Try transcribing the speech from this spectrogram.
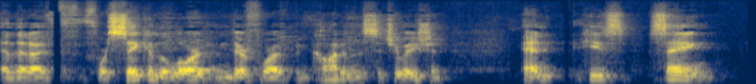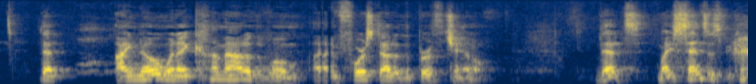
and that I've forsaken the Lord, and therefore I've been caught in this situation. And he's saying that I know when I come out of the womb, I'm forced out of the birth channel that my senses become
